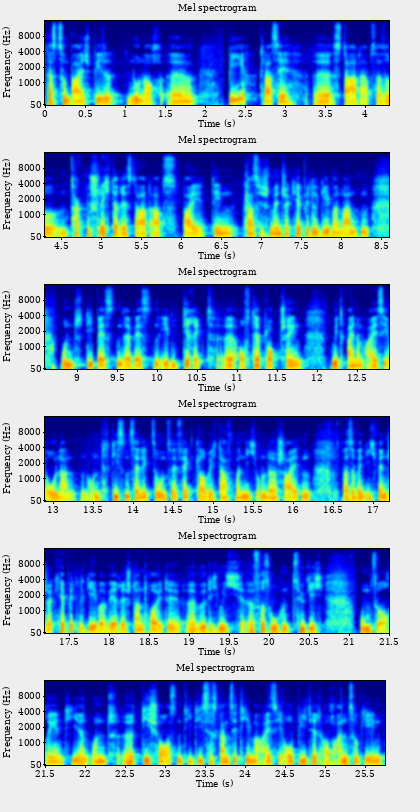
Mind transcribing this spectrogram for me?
dass zum Beispiel nur noch äh, B-Klasse äh, Startups, also ein Tacken schlechtere Startups bei den klassischen Venture Capital Gebern landen und die Besten der Besten eben direkt äh, auf der Blockchain mit einem ICO landen. Und diesen Selektionseffekt, glaube ich, darf man nicht unterscheiden. Also wenn ich Venture Capital Geber wäre, Stand heute, äh, würde ich mich äh, versuchen, zügig umzuorientieren und äh, die Chancen, die dieses ganze Thema ICO bietet, auch anzugehen.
